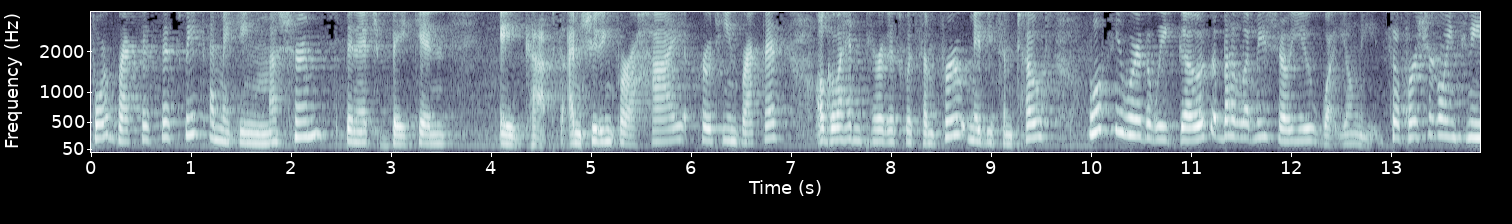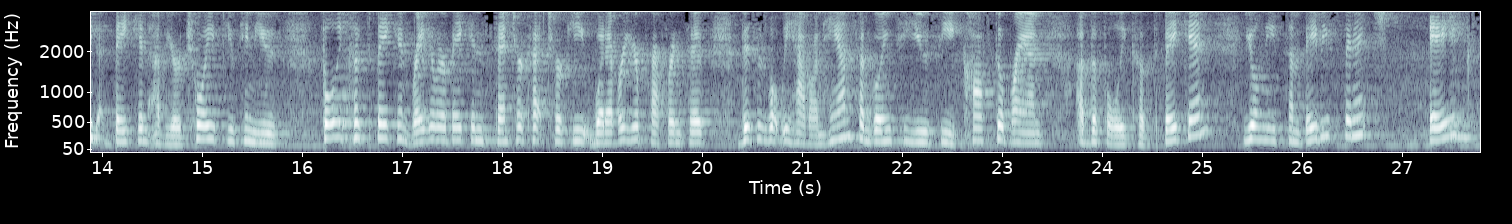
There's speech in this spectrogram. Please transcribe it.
For breakfast this week, I'm making mushroom, spinach, bacon, egg cups. I'm shooting for a high protein breakfast. I'll go ahead and pair this with some fruit, maybe some toast. We'll see where the week goes, but let me show you what you'll need. So first you're going to need bacon of your choice. You can use fully cooked bacon, regular bacon, center cut turkey, whatever your preference is. This is what we have on hand. So I'm going to use the Costco brand of the fully cooked bacon. You'll need some baby spinach, eggs,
